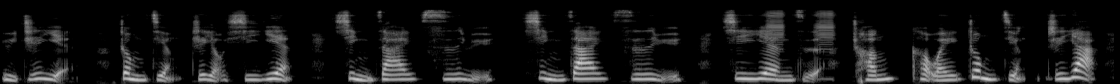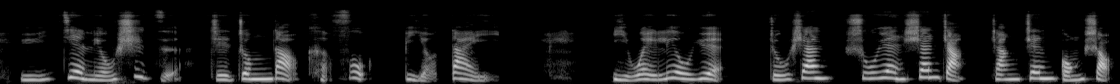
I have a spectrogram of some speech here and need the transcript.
与之也。仲景之有西燕，幸哉思语！幸哉思语！西燕子诚可为仲景之亚，于见刘氏子之中道可复，必有待矣。已未六月，竹山书院山长张真拱手。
